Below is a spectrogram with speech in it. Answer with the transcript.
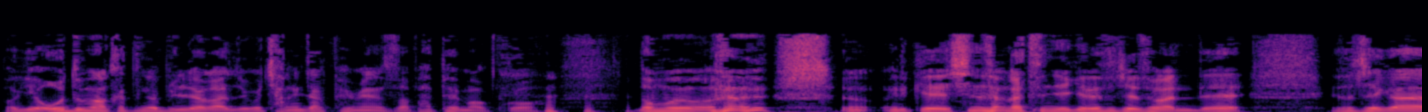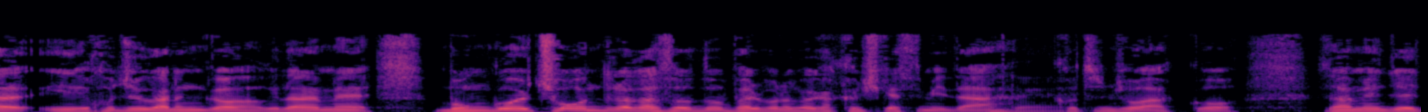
거기 오두막 같은 거 빌려가지고 장작 패면서 밥해 먹고 너무 이렇게 신선 같은 얘기를 해서 죄송한데 그래서 제가 이 호주 가는 거 그다음에 몽골 초원 들어가서도 별 보는 걸 가끔씩 했습니다. 네. 그것 좀 좋았고 그다음에 이제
